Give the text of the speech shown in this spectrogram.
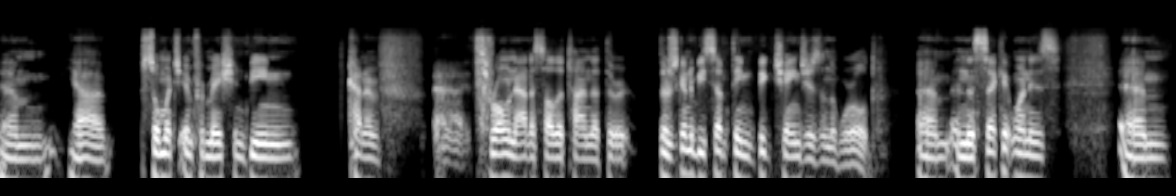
um, yeah, so much information being kind of uh, thrown at us all the time that there there's going to be something big changes in the world. Um, and the second one is um,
